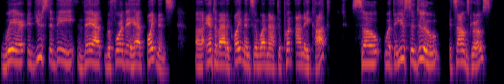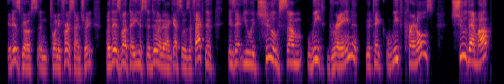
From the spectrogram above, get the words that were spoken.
where it used to be that before they had ointments, uh, antibiotic ointments and whatnot to put on a cut. So what they used to do, it sounds gross. It is gross in 21st century, but this is what they used to do, and I guess it was effective, is that you would chew some wheat grain, you would take wheat kernels, chew them up,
